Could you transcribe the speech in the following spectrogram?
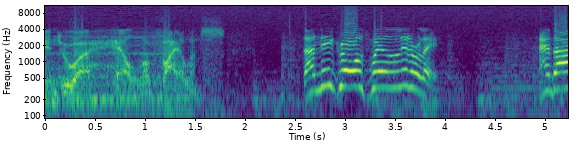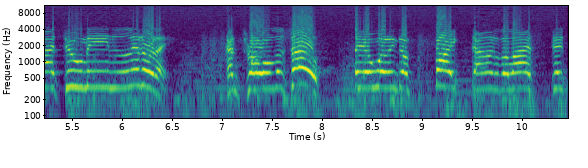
into a hell of violence. The Negroes will literally, and I do mean literally, control the South. They are willing to fight down to the last ditch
